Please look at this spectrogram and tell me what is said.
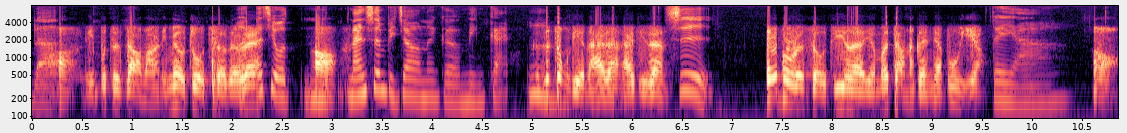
道啊。你不知道嘛？你没有坐车，对不对而？且我啊嗯男生比较那个敏感可是重点来了，来记得是 Apple 的手机呢有没有长得跟人家不一样？对呀哦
